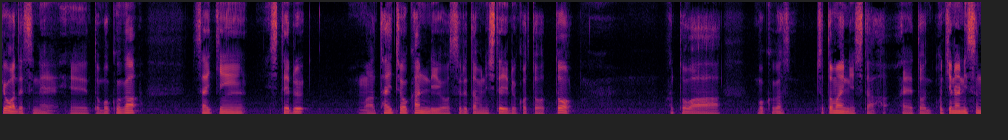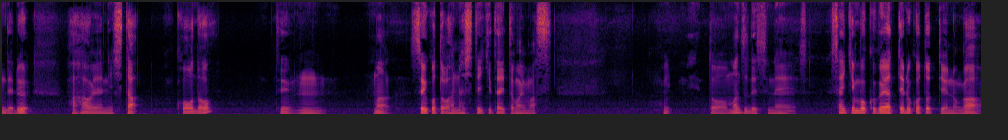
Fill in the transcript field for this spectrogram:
今日はですね、えっ、と、僕が最近してる、まあ、体調管理をするためにしていることと、あとは、僕がちょっと前にした、えっ、と、沖縄に住んでる母親にした行動で、うん。まあ、そういうことを話していきたいと思います。はい。えっ、と、まずですね、最近僕がやってることっていうのが、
